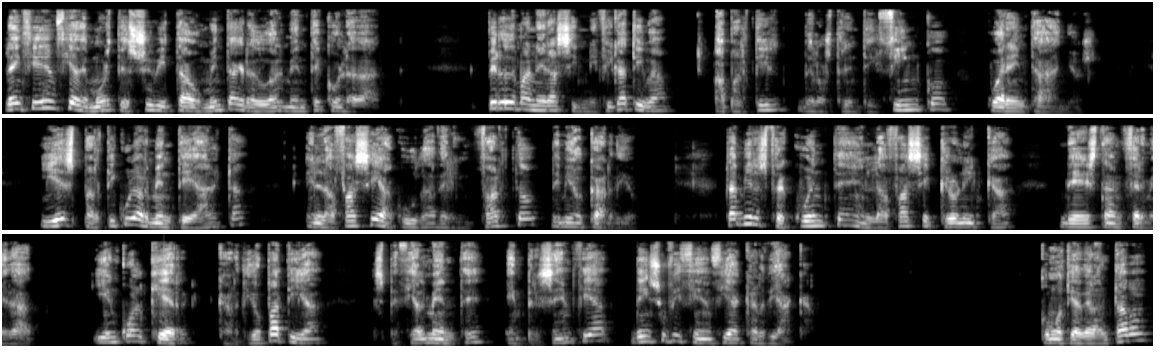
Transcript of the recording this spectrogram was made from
La incidencia de muerte súbita aumenta gradualmente con la edad, pero de manera significativa a partir de los 35-40 años, y es particularmente alta en la fase aguda del infarto de miocardio. También es frecuente en la fase crónica de esta enfermedad y en cualquier cardiopatía, especialmente en presencia de insuficiencia cardíaca. Como te adelantaba,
